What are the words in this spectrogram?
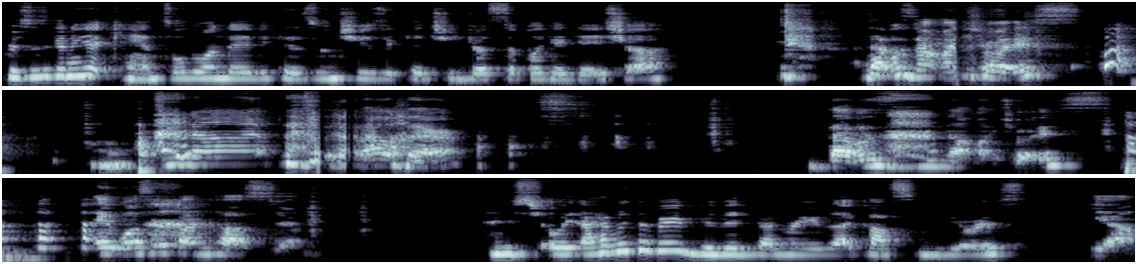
Chris is gonna get canceled one day because when she was a kid, she dressed up like a geisha. That was not my choice. Do not put that out there. That was not my choice. It was a fun costume. I just always, I have like a very vivid memory of that costume of yours. Yeah.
